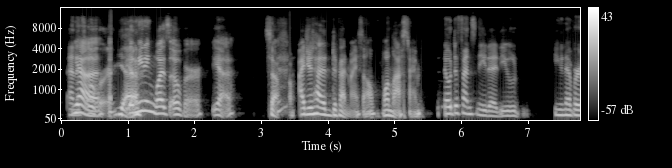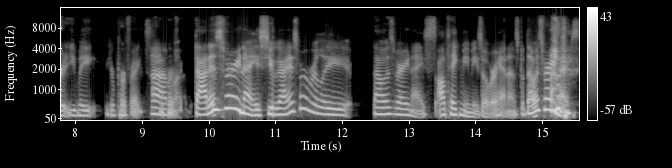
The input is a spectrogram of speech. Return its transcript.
and Yeah. it's over. Yeah. The meeting was over. Yeah. So I just had to defend myself one last time. No defense needed. You you never you made you're perfect. You're Um, perfect. that is very nice. You guys were really, that was very nice. I'll take Mimi's over Hannah's, but that was very nice.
